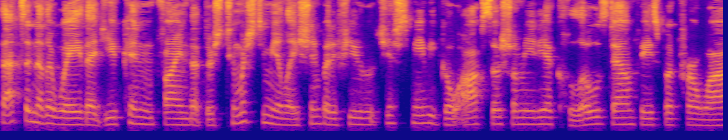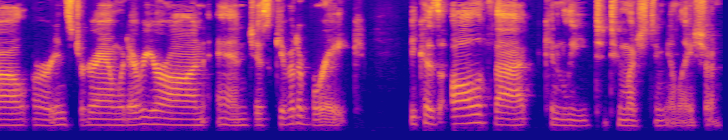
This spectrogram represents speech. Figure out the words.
that's another way that you can find that there's too much stimulation. But if you just maybe go off social media, close down Facebook for a while or Instagram, whatever you're on, and just give it a break because all of that can lead to too much stimulation.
